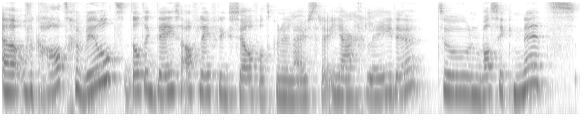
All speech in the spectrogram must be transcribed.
uh, of ik had gewild, dat ik deze aflevering zelf had kunnen luisteren een jaar geleden. Toen was ik net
